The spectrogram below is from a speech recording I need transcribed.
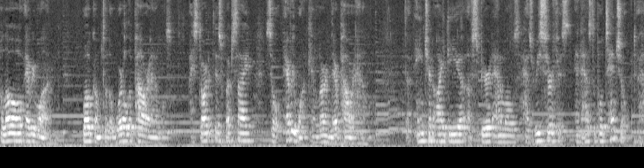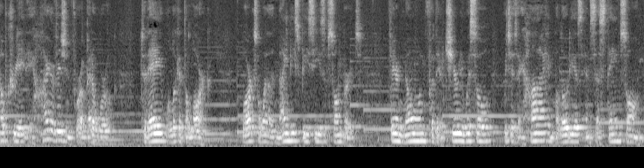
Hello, everyone. Welcome to the world of power animals. I started this website so everyone can learn their power animal. The ancient idea of spirit animals has resurfaced and has the potential to help create a higher vision for a better world. Today, we'll look at the lark. Larks are one of the 90 species of songbirds. They are known for their cheery whistle, which is a high, melodious, and sustained song.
